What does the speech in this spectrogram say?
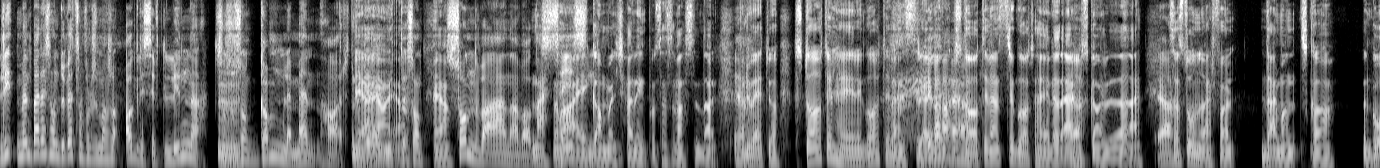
litt, Men bare sånn, du vet sånn folk som har sånn aggressivt lynne, sånn som sånn gamle menn har. Mm. Ja, ja, ja. ute, Sånn, sånn var jeg da jeg var Nei, det var ei gammel kjerring på CC Vest i dag. For du vet jo Stå til høyre, gå til venstre. Eller stå til venstre, gå til høyre. Jeg husker aldri det der. Så jeg sto i hvert fall der man skal gå.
